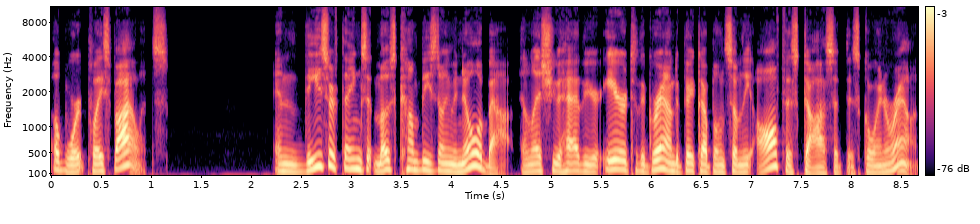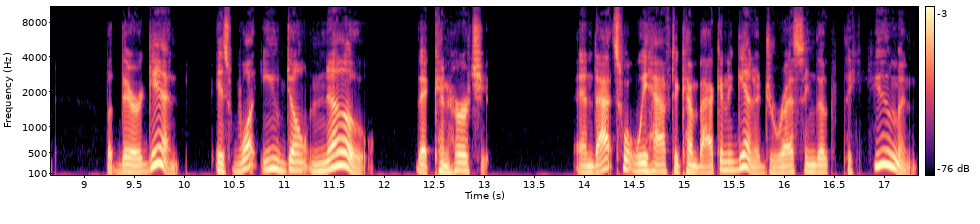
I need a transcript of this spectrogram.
of workplace violence. And these are things that most companies don't even know about unless you have your ear to the ground to pick up on some of the office gossip that's going around. But there again, it's what you don't know that can hurt you. And that's what we have to come back and again, addressing the, the human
